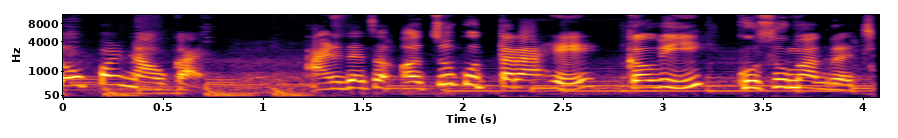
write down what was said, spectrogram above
टोपण नाव काय? आणि त्याचं अचूक उत्तर आहे कवी कुसुमाग्रज.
